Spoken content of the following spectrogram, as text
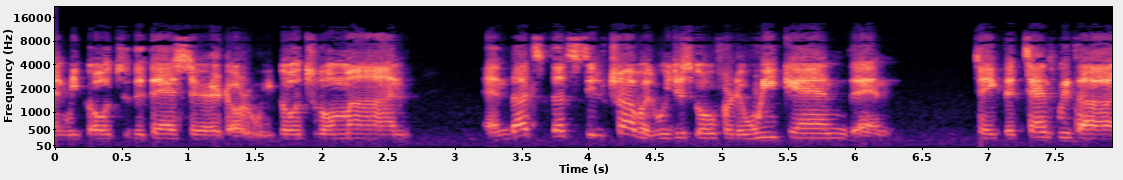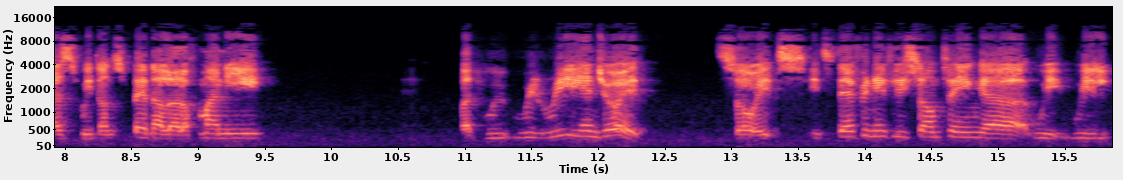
and we go to the desert or we go to Oman, and that's that's still travel. We just go for the weekend and take the tent with us. We don't spend a lot of money, but we, we really enjoy it. So it's it's definitely something uh, we we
